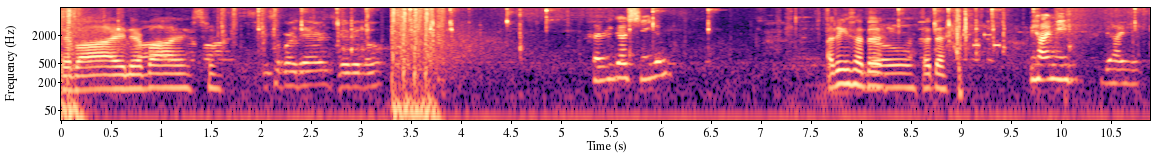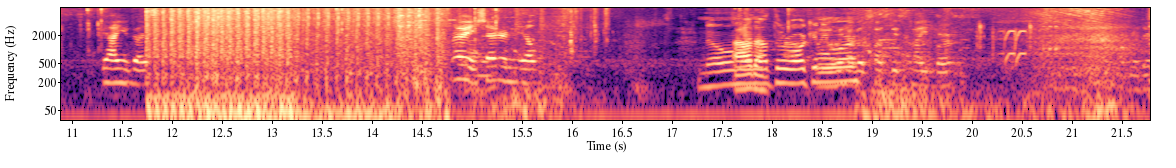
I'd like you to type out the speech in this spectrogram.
Nearby, nearby. So- He's over there, it's very low. Have you guys seen him? I think he's right there. No. Right there. Behind me, behind me, behind you guys. Hey, Saturn, help. No, am I no. not the rock Uh, we have anymore? a sassy sniper. There.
